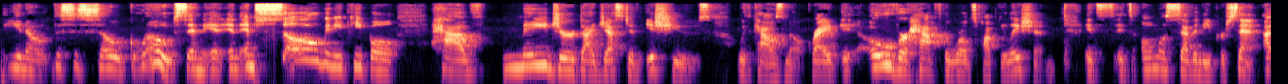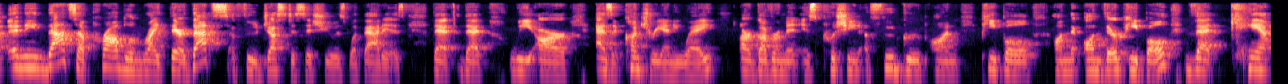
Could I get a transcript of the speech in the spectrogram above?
you know this is so gross. And and and so many people have major digestive issues with cow's milk, right? It, over half the world's population. It's it's almost 70%. I, I, mean, that's a problem right there. That's a food justice issue is what that is. That that we are as a country anyway, our government is pushing a food group on people on the, on their people that can't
